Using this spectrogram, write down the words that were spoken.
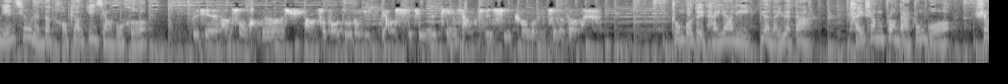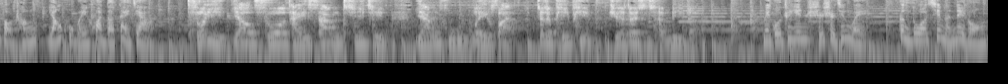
年轻人的投票意向如何？这些呃受访的呃手头族都已表示，其实是偏向支持柯文哲的。中国对台压力越来越大，台商壮大中国是否成养虎为患的代价？所以要说台商西进、养虎为患，这个批评绝对是成立的。美国之音时事经纬，更多新闻内容，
